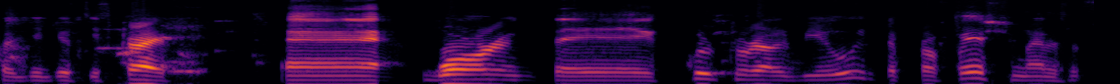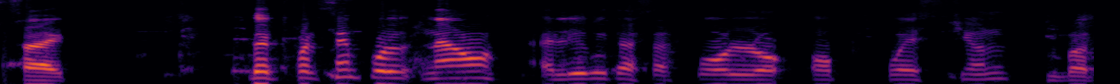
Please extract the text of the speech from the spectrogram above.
that you just described. Uh, more in the cultural view, in the professional side, but for example, now a little bit as a follow-up question, but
